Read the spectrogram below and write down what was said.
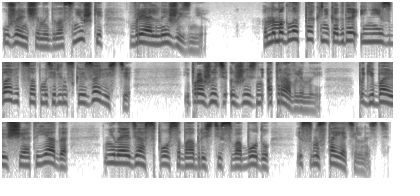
у женщины-белоснежки в реальной жизни? Она могла так никогда и не избавиться от материнской зависти и прожить жизнь отравленной, погибающей от яда, не найдя способа обрести свободу и самостоятельность.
